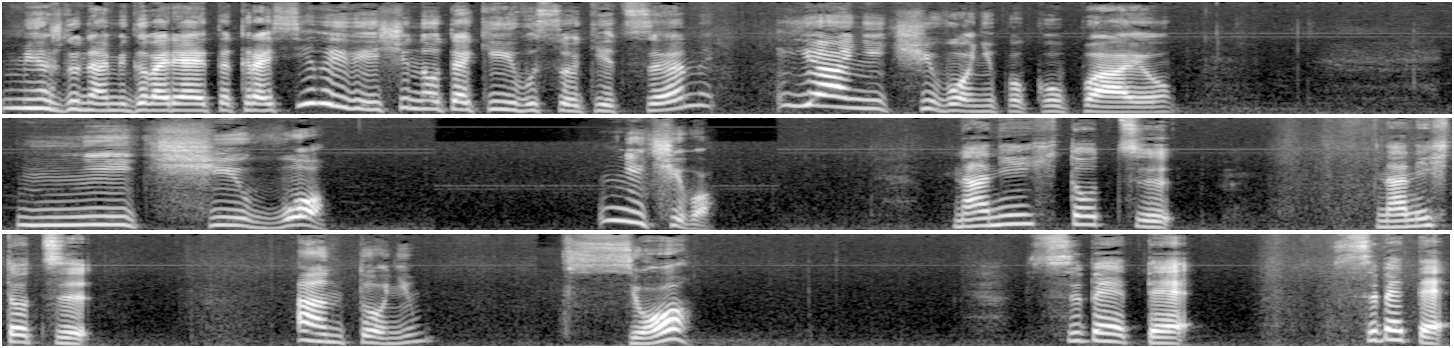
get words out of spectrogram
Между нами говоря, это красивые вещи, но такие высокие цены я ничего не покупаю. Ничего. Ничего. 何一つ何一つ Антоним. Все. すべてすべて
